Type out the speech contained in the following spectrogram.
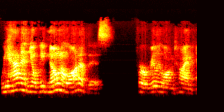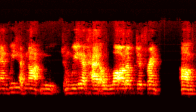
we haven't, you know, we've known a lot of this for a really long time, and we have not moved. And we have had a lot of different um,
